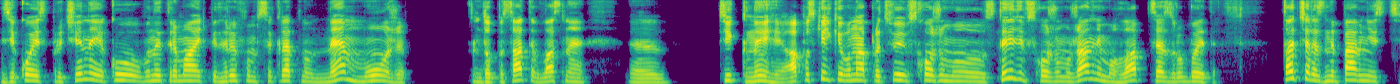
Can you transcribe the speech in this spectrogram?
з якоїсь причини, яку вони тримають під грифом секретно, не може дописати, власне, е, ці книги. А оскільки вона працює в схожому стилі, в схожому жанрі, могла б це зробити. Та через непевність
